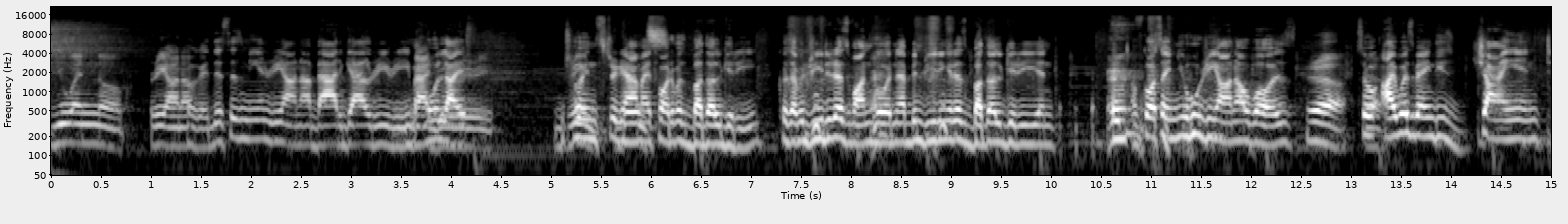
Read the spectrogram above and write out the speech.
You and uh, Rihanna. Okay, this is me and Rihanna, bad gal Riri. My Bad whole life. Dream, Instagram, I thought it was Badalgiri because I would read it as one word, and I've been reading it as Badalgiri. And of course, I knew who Rihanna was. Yeah, So yeah. I was wearing these giant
